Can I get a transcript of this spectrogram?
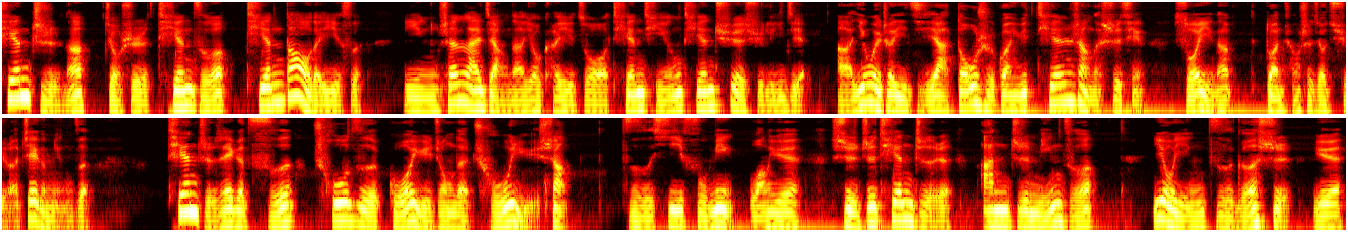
天旨呢，就是天泽、天道的意思。引申来讲呢，又可以做天庭、天阙去理解啊。因为这一集啊都是关于天上的事情，所以呢，段成式就取了这个名字。天指这个词出自国语中的楚语上：“子息复命，王曰：‘是之天指，安之明泽？’又引子格氏曰：‘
